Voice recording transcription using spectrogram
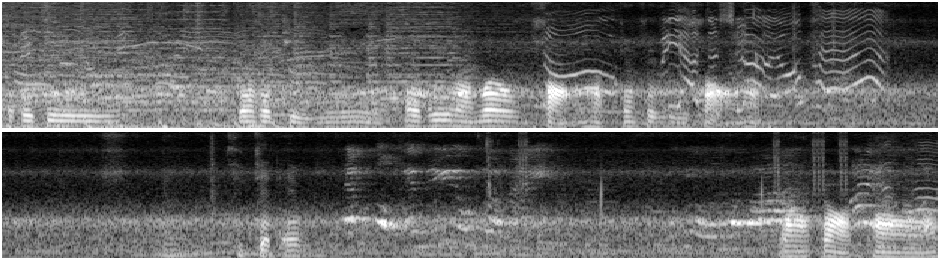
KPG เกมเศรษฐีเอวี่มาร์เวลสองครับเกมเศรษฐีสองครับ 17M ลาก่อนครับ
